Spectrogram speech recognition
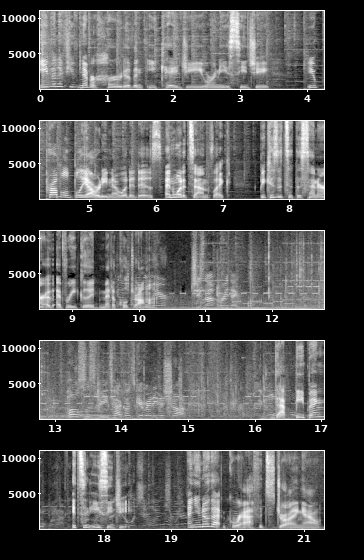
Even if you've never heard of an EKG or an ECG, you probably already know what it is and what it sounds like because it's at the center of every good medical drama. She's not breathing. Pulseless V-tach, let's get ready to shock. That beeping, it's an ECG. And you know that graph it's drawing out?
